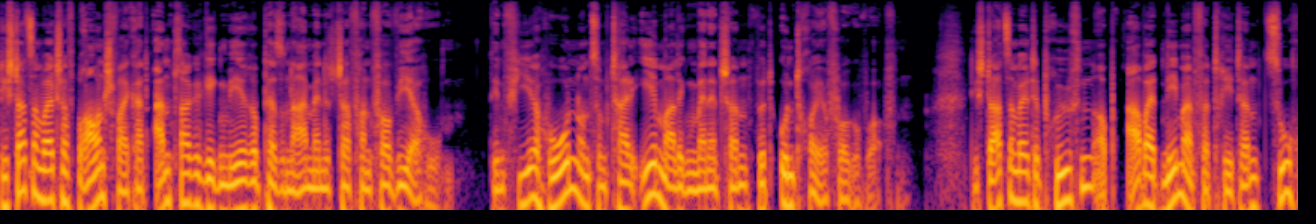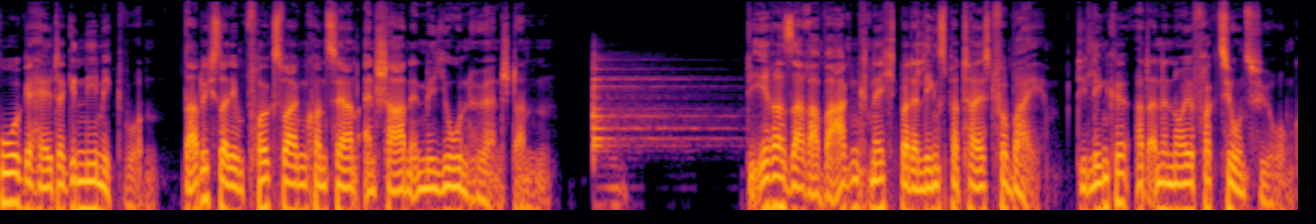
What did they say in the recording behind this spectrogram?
Die Staatsanwaltschaft Braunschweig hat Anklage gegen mehrere Personalmanager von VW erhoben. Den vier hohen und zum Teil ehemaligen Managern wird Untreue vorgeworfen. Die Staatsanwälte prüfen, ob Arbeitnehmervertretern zu hohe Gehälter genehmigt wurden. Dadurch sei dem Volkswagen-Konzern ein Schaden in Millionenhöhe entstanden. Die Ära Sarah Wagenknecht bei der Linkspartei ist vorbei. Die Linke hat eine neue Fraktionsführung.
